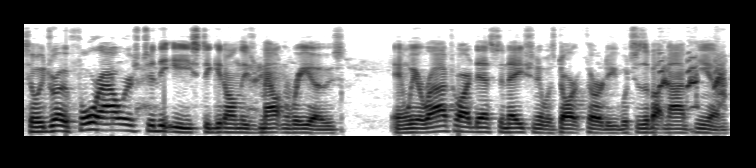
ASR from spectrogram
So we drove four hours to the east to get on these mountain Rios, and we arrived to our destination. It was dark 30, which is about 9 p.m.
